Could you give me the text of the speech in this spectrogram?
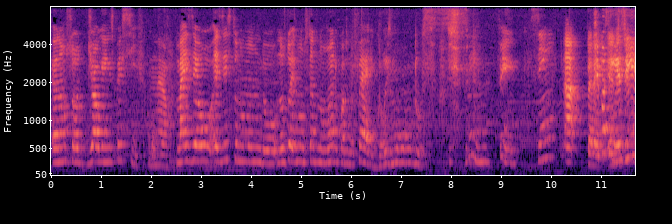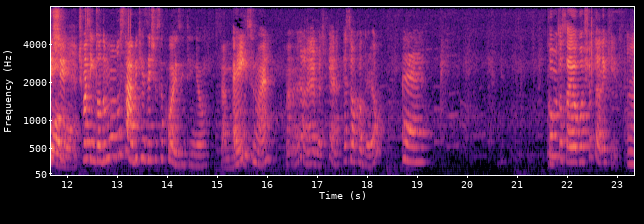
Eu não sou de alguém específico. Não. Mas eu existo no mundo, nos dois mundos, tanto no humano quanto no férico? Dois mundos. Sim. Sim. Sim. Ah, peraí. Tipo assim, existe. existe. como? Tipo assim, todo mundo sabe que existe essa coisa, entendeu? Sabe? É isso, não é? Ah, não, é, acho que é. Eu sou o caldeirão? É. Como tô só eu, vou chutando aqui. Hum.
